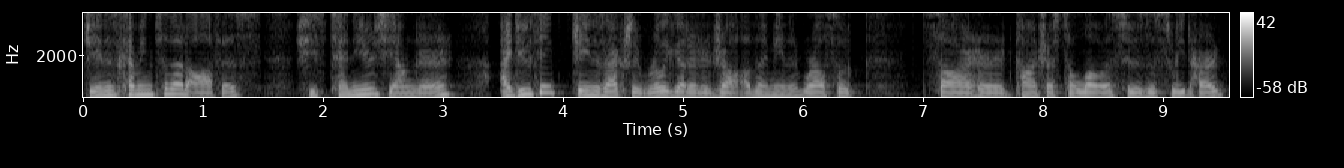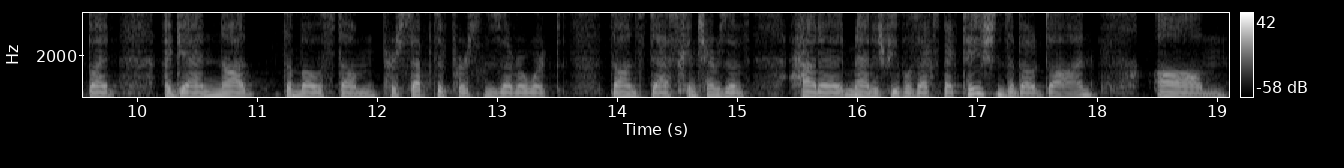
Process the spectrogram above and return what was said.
Jane is coming to that office. She's 10 years younger. I do think Jane is actually really good at her job. I mean, we also saw her contrast to Lois, who's a sweetheart, but again, not the most um, perceptive person who's ever worked Don's desk in terms of how to manage people's expectations about Dawn. Um,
